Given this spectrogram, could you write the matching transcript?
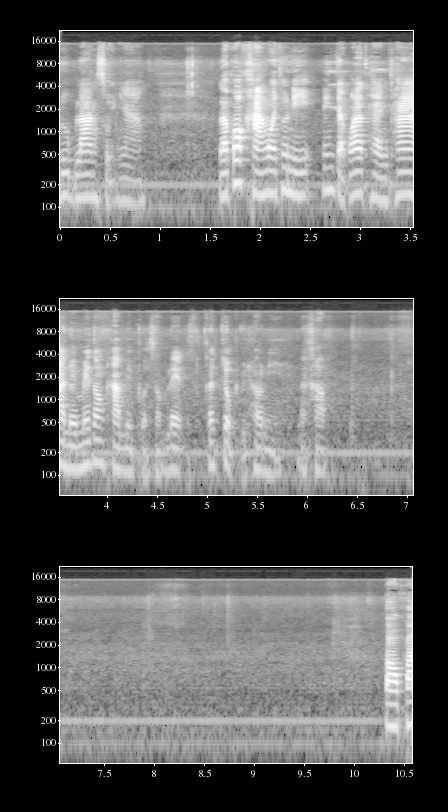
รูปร่างสวยงาม แล้วก็ค้างไว้เท่านี้เนื่องจากว่าแทนค่าโดยไม่ต้องทำเป็นผลสำเร็จก็จบอยู่เท่านี้นะครับ ต่อไป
